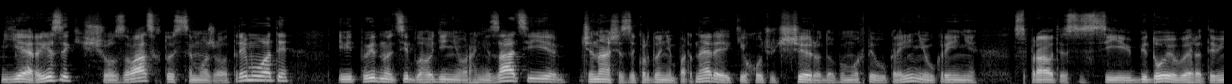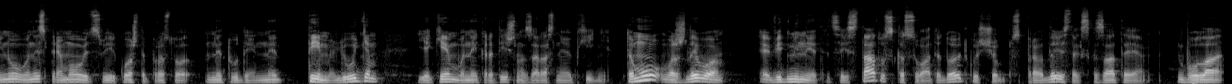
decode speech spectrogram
є ризик, що за вас хтось це може отримувати. І відповідно ці благодійні організації чи наші закордонні партнери, які хочуть щиро допомогти Україні, Україні справитися з цією бідою, виграти війну, вони спрямовують свої кошти просто не туди, не тим людям, яким вони критично зараз необхідні. Тому важливо відмінити цей статус, скасувати довідку, щоб справедливість, так сказати, була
